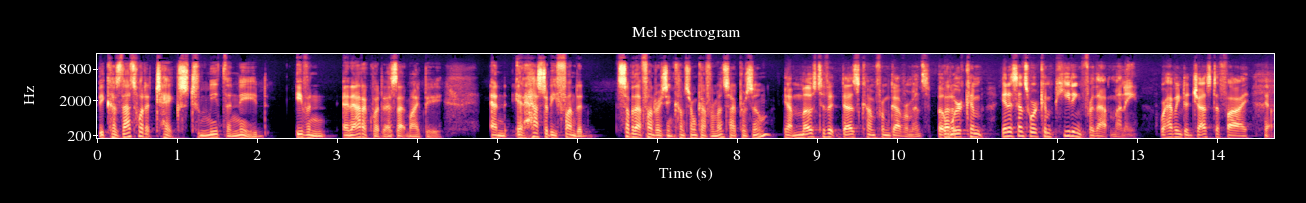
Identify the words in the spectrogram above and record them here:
because that's what it takes to meet the need, even inadequate as that might be. And it has to be funded. Some of that fundraising comes from governments, I presume. Yeah, most of it does come from governments, but, but we're com- in a sense we're competing for that money. We're having to justify yeah.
